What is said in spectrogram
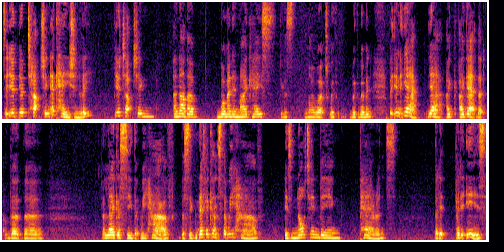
So you're, you're touching occasionally. You're touching another woman in my case because my work's with with women. But you know, yeah, yeah, I, I get that the the the legacy that we have, the significance that we have, is not in being parents, but it but it is.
